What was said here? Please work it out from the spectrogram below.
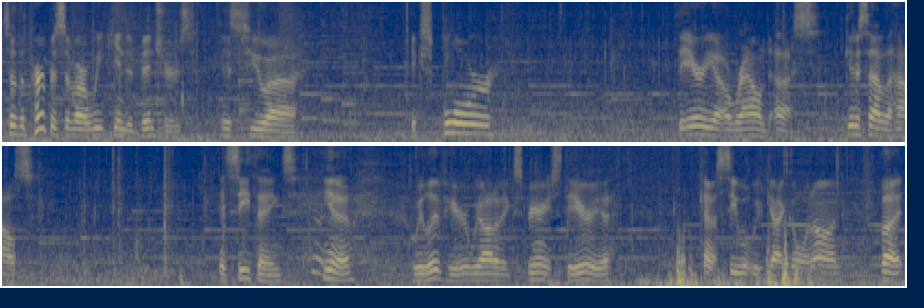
So the purpose of our weekend adventures is to uh, explore the area around us. Get us out of the house and see things. You know, we live here, we ought to experience the area, kind of see what we've got going on. But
